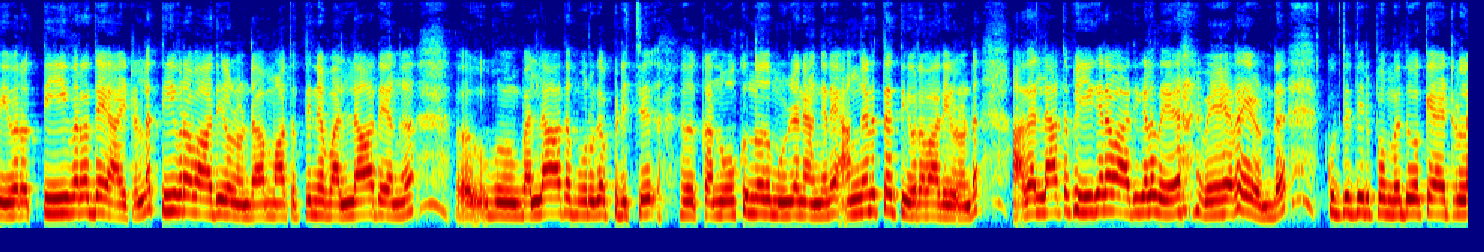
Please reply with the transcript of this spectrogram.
തീവ്ര തീവ്രതയായിട്ടുള്ള തീവ്രവാദികളുണ്ട്. ആ മതത്തിനെ വല്ലാതെ അങ്ങ് വല്ലാതെ മുറുകെ പിടിച്ച് നോക്കുന്നത് മുഴുവൻ അങ്ങനെ അങ്ങനത്തെ തീവ്രവാദികളുണ്ട്. അതല്ലാത്ത ഭീകരവാദികൾ വേറെ വേറെയുണ്ട്. കുത്തിത്തിരിപ്പും ഇതുമൊക്കെ ആയിട്ടുള്ള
